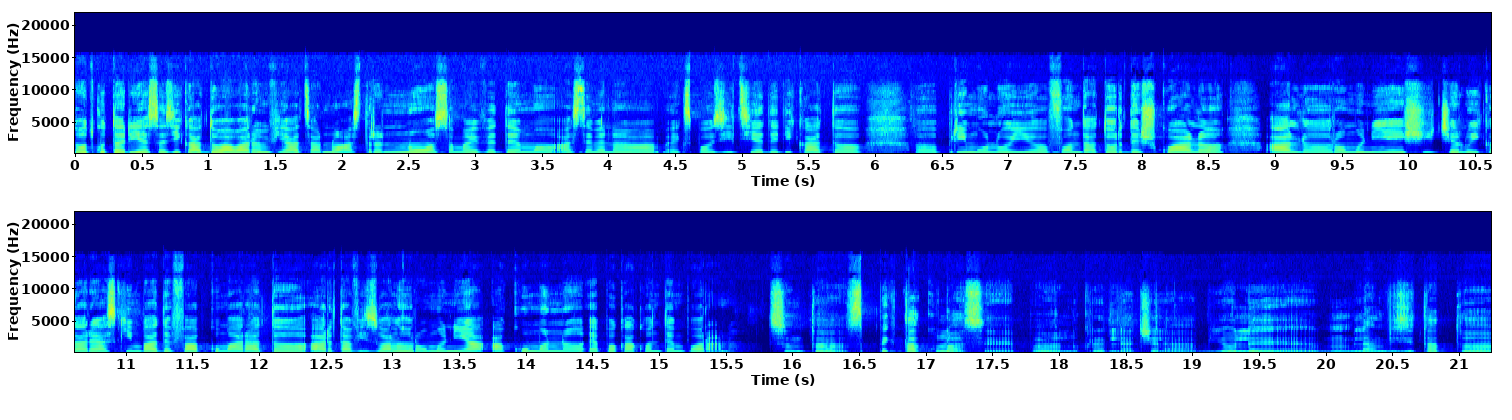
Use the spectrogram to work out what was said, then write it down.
tot cu tărie să zic a doua oară în viața noastră, nu o să mai vedem uh, asemenea expoziție dedicată uh, primului uh, fondator de școală al României și celui care a schimbat de fapt cum arată arta vizuală în România acum în epoca contemporană. Sunt uh, spectaculoase uh, lucrările acelea. Eu le, le-am vizitat uh,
